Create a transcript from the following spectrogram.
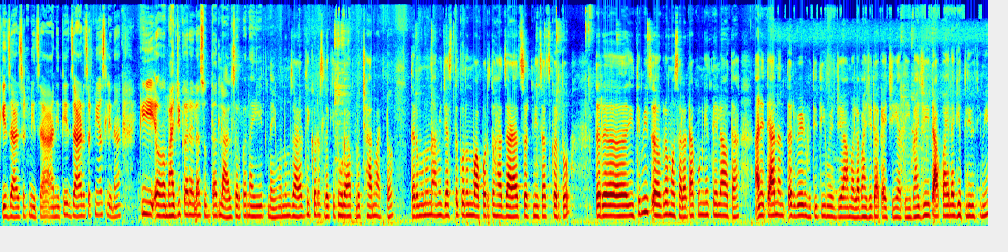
की जाड चटणीचा. आणि ते जाड चटणी असली ना की भाजी भाजी करायला सुद्धा लालसरपणा येत नाही. म्हणून जाड तिखट असलं की थोडं आपलं छान वाटतं. तर म्हणून आम्ही जास्त करून वापरतो हा जाळा चटणीचाच करतो. तर इथे मी सगळं मसाला टाकून घेतलेला होता. आणि त्यानंतर वेळ होती ती म्हणजे आम्हाला भाजी टाकायची. आता ही भाजी टाकायला घेतली होती मी.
